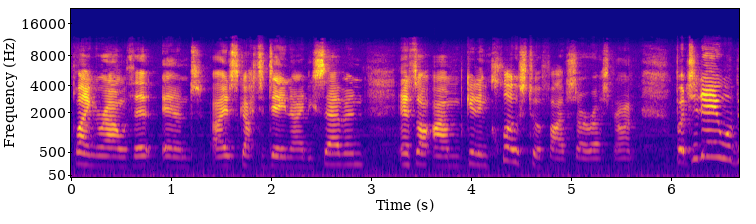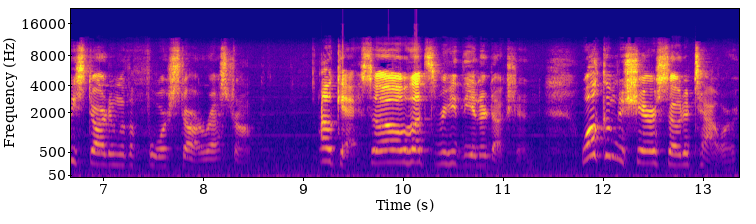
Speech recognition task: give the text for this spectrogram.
playing around with it, and I just got to day 97, and all, I'm getting close to a five star restaurant. But today we'll be starting with a four star restaurant. Okay, so let's read the introduction. Welcome to SherriSoda Tower.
